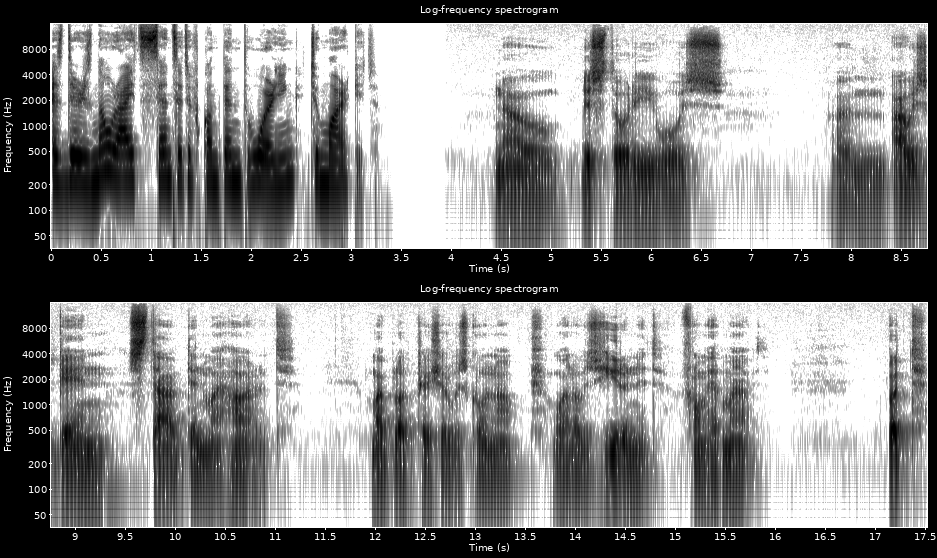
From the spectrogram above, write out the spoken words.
as there is no rights sensitive content warning to mark it. Now, this story was, um, I was getting stabbed in my heart. My blood pressure was going up while I was hearing it from her mouth. But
